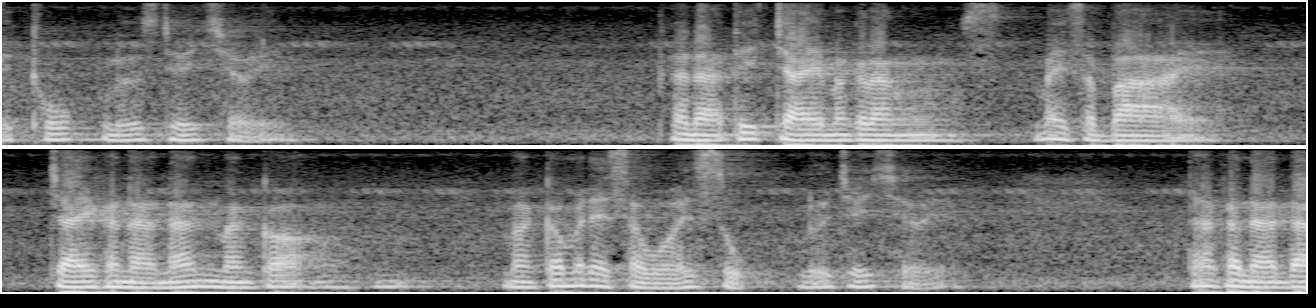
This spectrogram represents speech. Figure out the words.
ยทุกข์หรือเฉยเฉยขณะที่ใจมันกำลังไม่สบาย ใจขณะนั้นมันก็มันก็ไม่ได้เสวยสุขหรือเฉยเฉยถ้าขณะใด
